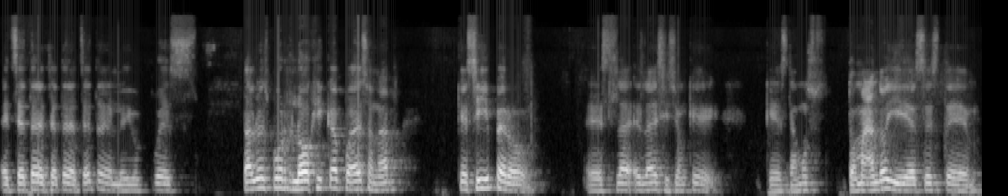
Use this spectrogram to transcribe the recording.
etcétera, etcétera, etcétera. Le digo, pues, tal vez por lógica puede sonar que sí, pero es la, es la decisión que, estamos tomando y es este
